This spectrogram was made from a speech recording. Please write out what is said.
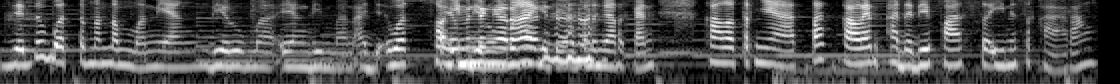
jadi tuh buat teman-teman yang di rumah yang di mana aja buat soin Yang di rumah gitu yang mendengarkan kalau ternyata kalian ada di fase ini sekarang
